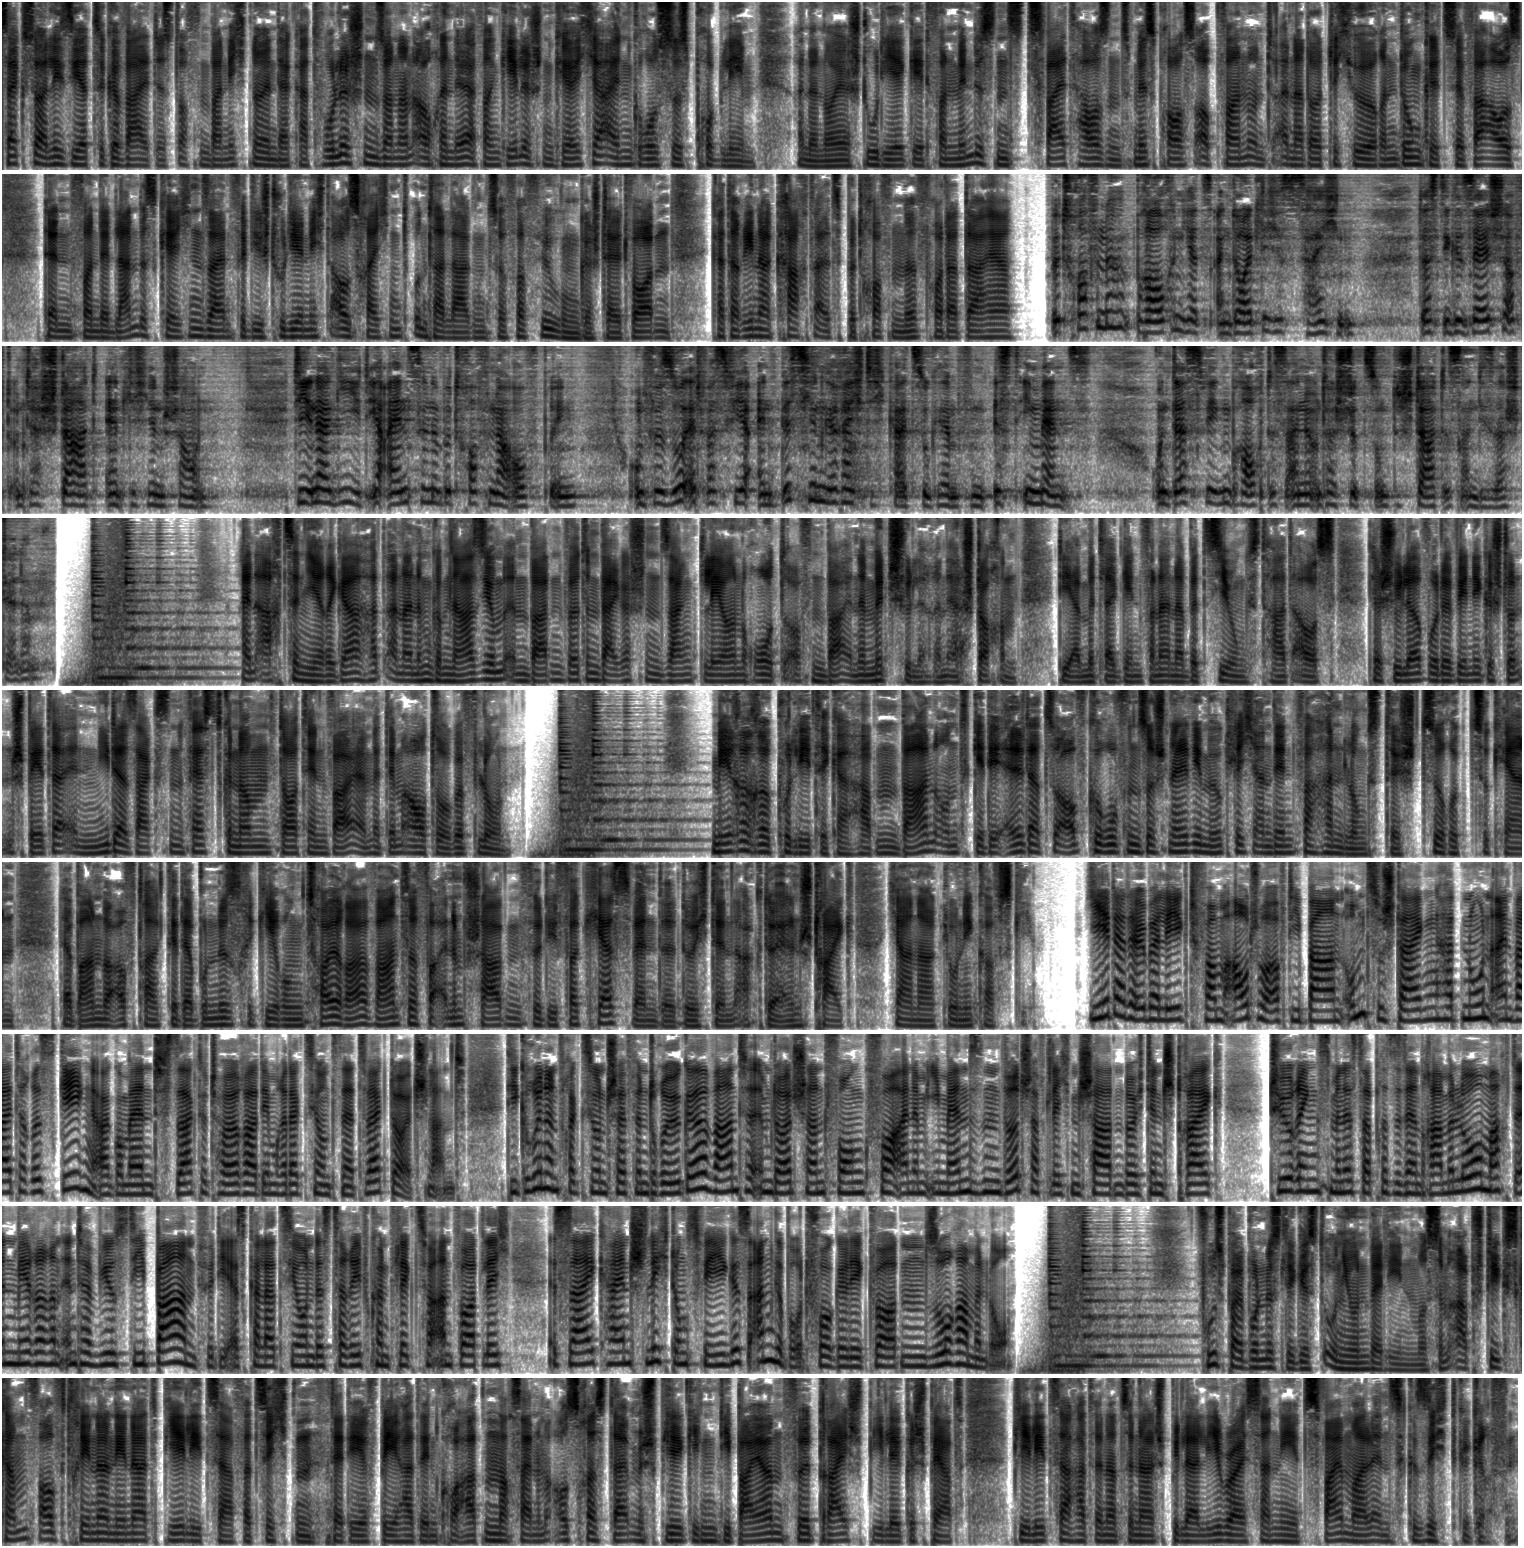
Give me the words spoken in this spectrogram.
Sexualisierte Gewalt ist offenbar nicht nur in der katholischen, sondern auch in der evangelischen Kirche ein großes Problem. Eine neue Studie geht von mindestens 2000 Missbrauchsopfern und einer deutlich höheren Dunkelziffer aus, denn von den Landeskirchen seien für die Studie nicht ausreichend Unterlagen zur Verfügung gestellt worden. Katharina Kracht als Betroffene fordert daher, Betroffene brauchen jetzt ein deutliches Zeichen, dass die Gesellschaft und der Staat endlich hinschauen. Die Energie, die einzelne Betroffene aufbringen, um für so etwas wie ein bisschen Gerechtigkeit zu kämpfen, ist immens. Und deswegen braucht es eine Unterstützung des Staates an dieser Stelle. Ein 18-Jähriger hat an einem Gymnasium im baden-württembergischen St. Leon Roth offenbar eine Mitschülerin erstochen. Die Ermittler gehen von einer Beziehungstat aus. Der Schüler wurde wenige Stunden später in Niedersachsen festgenommen. Dorthin war er mit dem Auto geflohen. Mehrere Politiker haben Bahn und GDL dazu aufgerufen, so schnell wie möglich an den Verhandlungstisch zurückzukehren. Der Bahnbeauftragte der Bundesregierung Teurer warnte vor einem Schaden für die Verkehrswende durch den aktuellen Streik. Jana Klonikowski. Jeder, der überlegt, vom Auto auf die Bahn umzusteigen, hat nun ein weiteres Gegenargument, sagte Teurer dem Redaktionsnetzwerk Deutschland. Die Grünen-Fraktionschefin Dröge warnte im Deutschlandfunk vor einem immensen wirtschaftlichen Schaden durch den Streik. Thürings Ministerpräsident Ramelow macht in mehreren Interviews die Bahn für die Eskalation des Tarifkonflikts verantwortlich. Es sei kein schlichtungsfähiges Angebot vorgelegt worden, so Ramelow. Fußball-Bundesligist Union Berlin muss im Abstiegskampf auf Trainer Nenad Bielica verzichten. Der DFB hat den Kroaten nach seinem Ausraster im Spiel gegen die Bayern für drei Spiele gesperrt. Bielica hatte Nationalspieler Leroy Sané zweimal ins Gesicht gegriffen.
